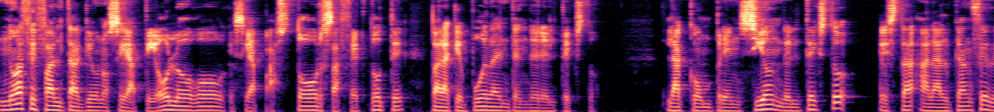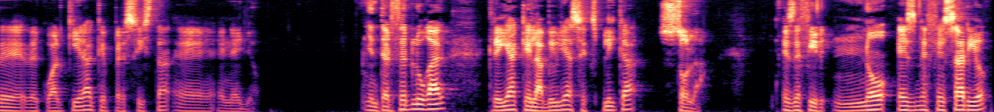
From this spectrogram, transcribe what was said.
No hace falta que uno sea teólogo, que sea pastor, sacerdote, para que pueda entender el texto la comprensión del texto está al alcance de, cualquiera que persista eh, en ello. Y en tercer lugar, creía que la Biblia se explica sola. Es decir, no es necesario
